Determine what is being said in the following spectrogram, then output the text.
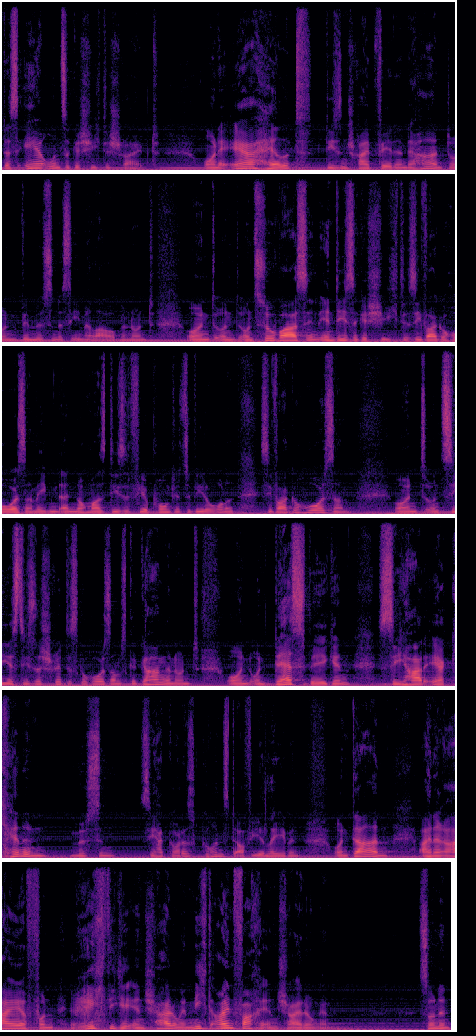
dass er unsere Geschichte schreibt. Und er hält diesen Schreibfeder in der Hand und wir müssen es ihm erlauben. Und, und, und, und so war es in, in dieser Geschichte. Sie war gehorsam, eben äh, nochmals diese vier Punkte zu wiederholen. Sie war gehorsam und, und sie ist diesen Schritt des Gehorsams gegangen. Und, und, und deswegen, sie hat erkennen müssen, sie hat Gottes Gunst auf ihr Leben. Und dann eine Reihe von richtigen Entscheidungen, nicht einfache Entscheidungen, sondern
